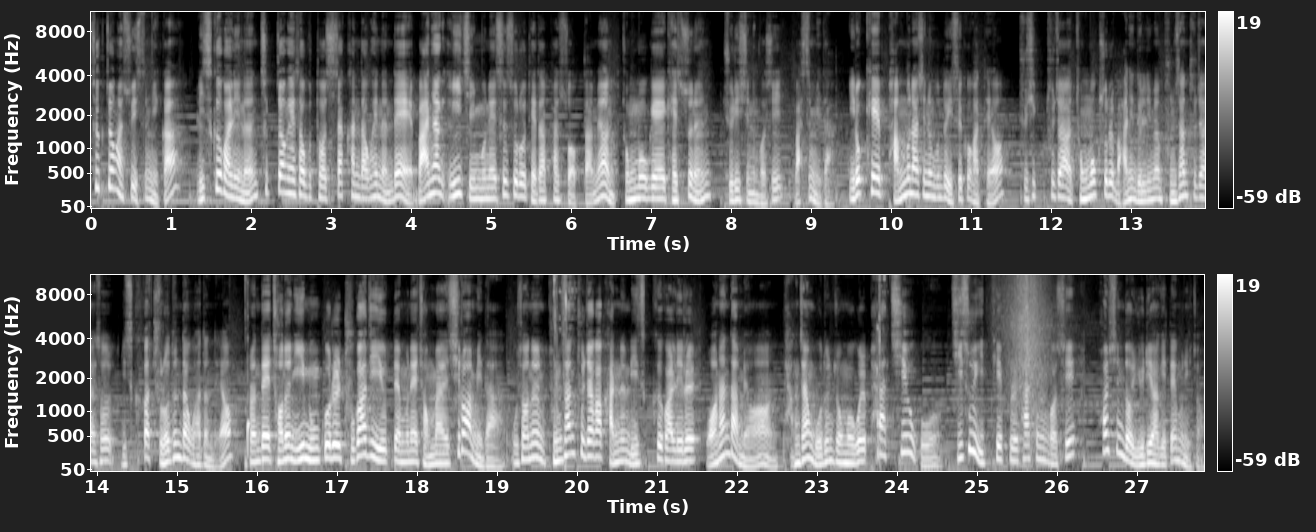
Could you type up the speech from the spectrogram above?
측정할 수 있습니까? 리스크 관리는 측정에서부터 시작한다고 했는데 만약 이 질문에 스스로 대답할 수 없다면 종목의 개수는 줄이시는 것이 맞습니다. 이렇게 반 문하시는 분도 있을 것 같아요. 주식 투자 종목 수를 많이 늘리면 분산 투자에서 리스크가 줄어든다고 하던데요. 그런데 저는 이 문구를 두 가지 이유 때문에 정말 싫어합니다. 우선은 분산 투자가 갖는 리스크 관리를 원한다면 당장 모든 종목을 팔아치우고 지수 ETF를 사시는 것이 훨씬 더 유리하기 때문이죠.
